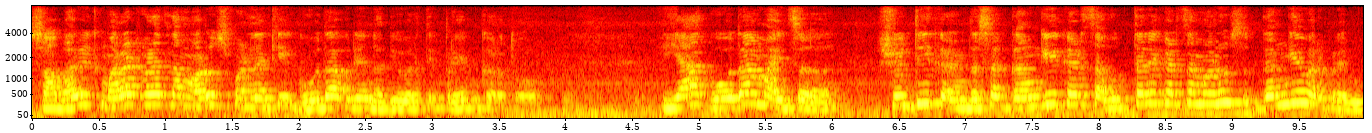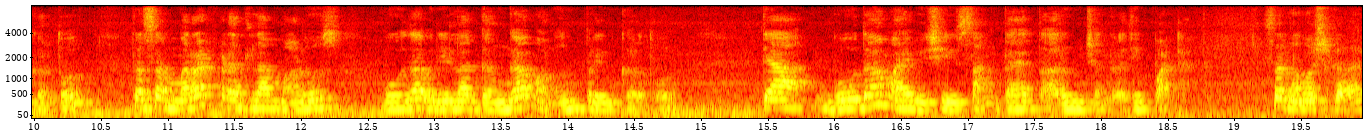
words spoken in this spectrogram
स्वाभाविक मराठवाड्यातला माणूस म्हणलं की गोदावरी नदीवरती प्रेम करतो. या गोदामाईचं शुद्धीकरण जसं गंगेकडचा उत्तरेकडचा माणूस गंगेवर प्रेम करतो तसं मराठवाड्यातला माणूस गोदावरीला गंगा मानून प्रेम करतो. त्या गोदामाईविषयी सांगतायत अरुणचंद्रजी पाठक. सर नमस्कार.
